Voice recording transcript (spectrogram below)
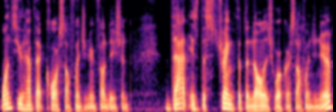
once you have that core software engineering foundation. That is the strength of the knowledge worker software engineer.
